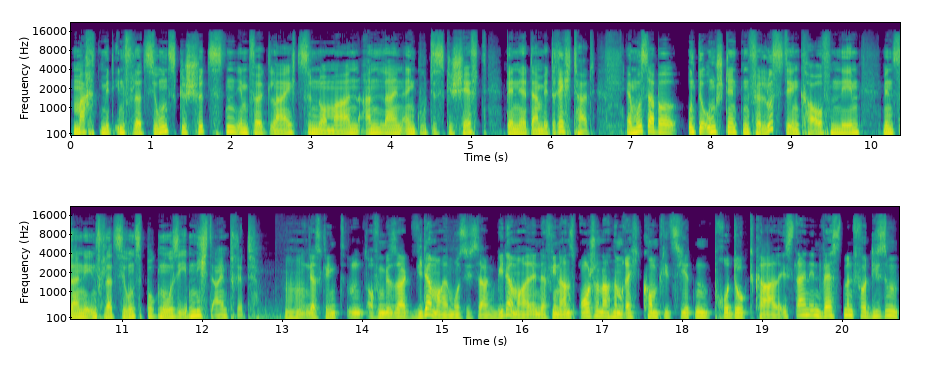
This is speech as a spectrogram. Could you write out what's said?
macht mit inflationsgeschützten im Vergleich zu normalen Anleihen ein gutes Geschäft, wenn er damit recht hat. Er muss aber unter Umständen Verluste in Kauf nehmen, wenn seine Inflationsprognose eben nicht eintritt. Mhm, das klingt hm, offen gesagt wieder mal, muss ich sagen, wieder mal in der Finanzbranche nach einem recht komplizierten Produkt, Karl. Ist ein Investment vor diesem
